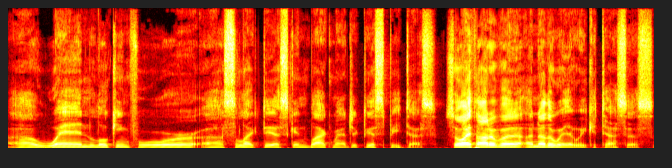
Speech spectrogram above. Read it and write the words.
uh, when looking for uh, select disk in Blackmagic disk speed test. So I thought of a, another way that we could test this.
